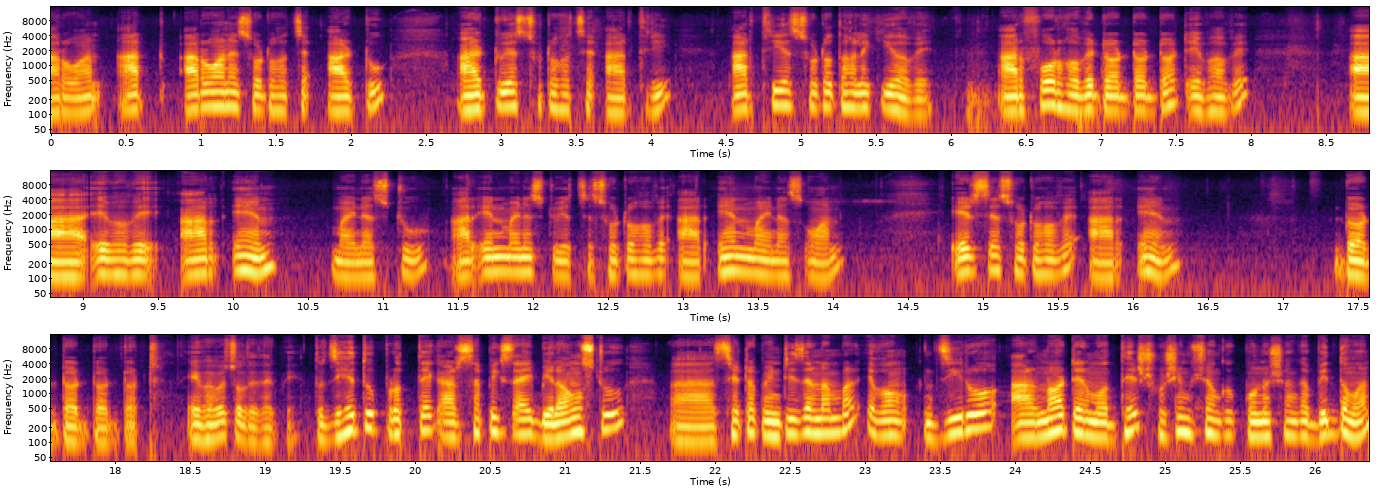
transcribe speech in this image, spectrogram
আর ওয়ান আর আর ওয়ানের ছোটো হচ্ছে আর টু আর টু এর ছোটো হচ্ছে আর থ্রি আর থ্রি এর ছোটো তাহলে কি হবে? আর ফোর হবে ডট ডট ডট এভাবে। এভাবে r n minus two r n minus two এর চেয়ে ছোটো হবে। আর এন মাইনাস ওয়ান এর চেয়ে ছোটো হবে r n dot dot dot dot. এভাবে চলতে থাকবে। তো যেহেতু প্রত্যেক r suffix i belongs to set of integer number এবং জিরো আর নট এর মধ্যে সসীম সংখ্যক পূর্ণসংখ্যা বিদ্যমান,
